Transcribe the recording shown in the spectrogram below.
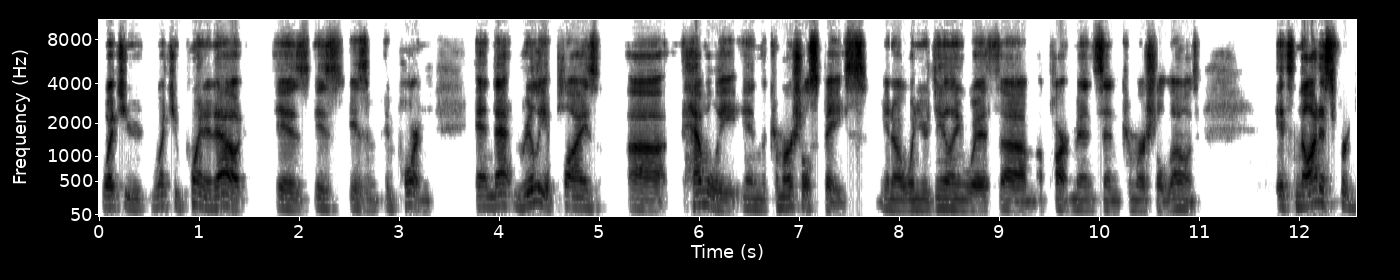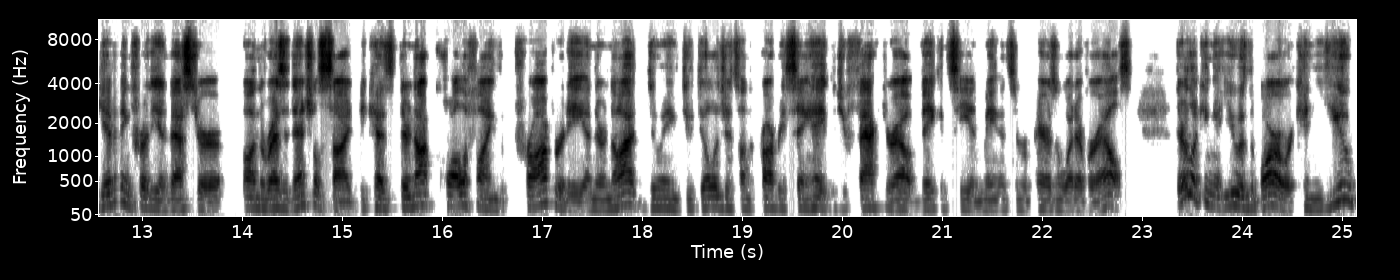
what you what you pointed out is is is important, and that really applies uh, heavily in the commercial space. You know, when you're dealing with um, apartments and commercial loans, it's not as forgiving for the investor on the residential side because they're not qualifying the property and they're not doing due diligence on the property, saying, "Hey, did you factor out vacancy and maintenance and repairs and whatever else?" They're looking at you as the borrower. Can you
